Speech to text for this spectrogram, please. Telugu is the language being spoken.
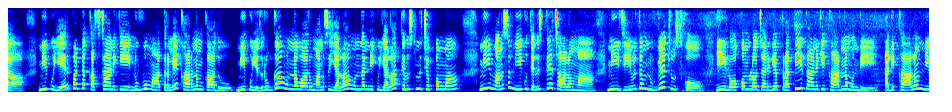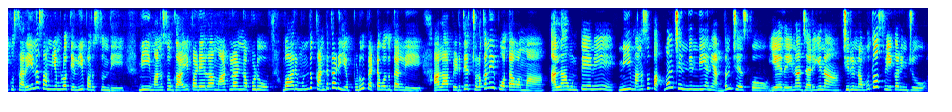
నీకు ఏర్పడ్డ కష్టానికి నువ్వు మాత్రమే కారణం కాదు. నీకు ఎదురుగ్గా ఉన్నవారు మనసు ఎలా ఉందని నీకు ఎలా తెలుస్తుంది చెప్పమ్మా? నీ మనసు నీకు తెలిస్తే చాలమ్మా. నీ జీవితం నువ్వే చూసుకో. ఈ లోకంలో జరిగే ప్రతి దానికి కారణం ఉంది అది కాలం నీకు సరైన సమయంలో తెలియపరుస్తుంది. నీ మనసు గాయపడేలా మాట్లాడినప్పుడు వారి ముందు కంటతడి ఎప్పుడూ పెట్టవద్దు తల్లి. అలా పెడితే చులకనైపోతావమ్మా. అలా ఉంటేనే నీ మనసు పక్వం చెందింది అని అర్థం చేసుకో. ఏదైనా జరిగినా చిరునవ్వుతో స్వీకరించు.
